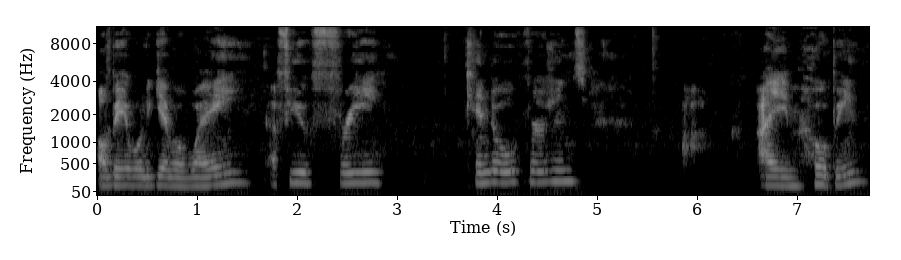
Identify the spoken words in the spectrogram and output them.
I'll be able to give away a few free Kindle versions. I'm hoping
